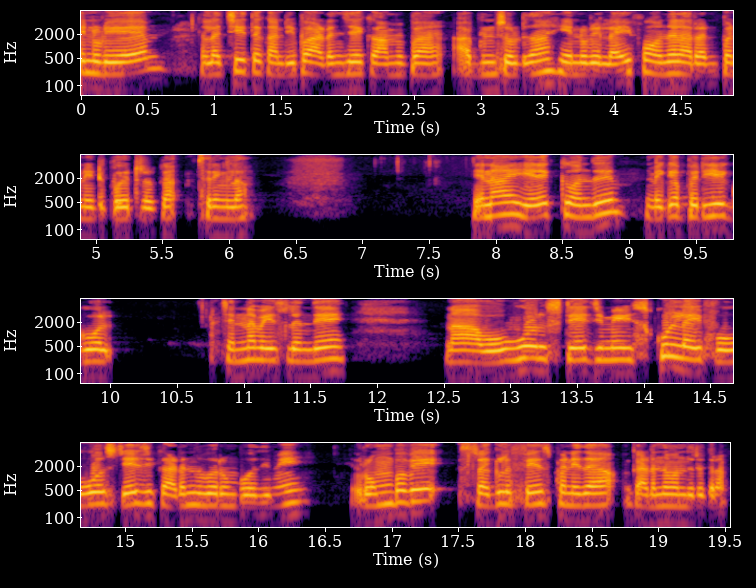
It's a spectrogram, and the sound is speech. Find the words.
என்னுடைய லட்சியத்தை கண்டிப்பாக அடைஞ்சே காமிப்பேன் அப்படின்னு சொல்லிட்டு தான் என்னுடைய லைஃப்பை வந்து நான் ரன் பண்ணிட்டு போயிட்டு இருக்கேன் சரிங்களா? ஏன்னா எனக்கு வந்து மிகப்பெரிய கோல் சின்ன வயசுலேருந்தே நான் ஒவ்வொரு ஸ்டேஜுமே ஸ்கூல் லைஃப் ஒவ்வொரு ஸ்டேஜ் கடந்து வரும்போதுமே ரொம்பவே ஸ்ட்ரகிள் ஃபேஸ் பண்ணி தான் கடந்து வந்திருக்கிறேன்.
